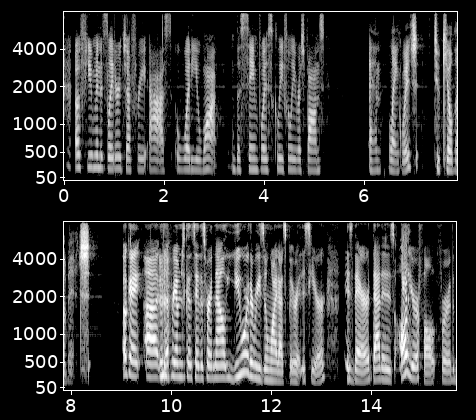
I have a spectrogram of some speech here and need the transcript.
A few minutes later, Jeffrey asks, What do you want? The same voice gleefully responds, and language, to kill the bitch. Okay, uh, Jeffrey, I'm just going to say this right now. You are the reason why that spirit is here, is there. That is all your fault for the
